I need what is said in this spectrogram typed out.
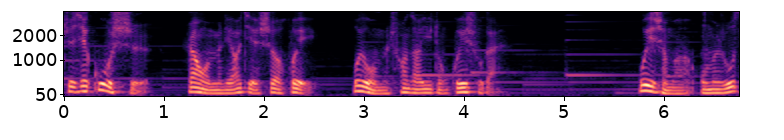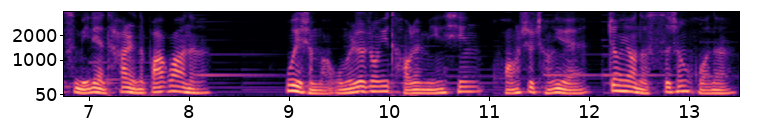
这些故事让我们了解社会，为我们创造一种归属感。为什么我们如此迷恋他人的八卦呢？为什么我们热衷于讨论明星、皇室成员、政要的私生活呢？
